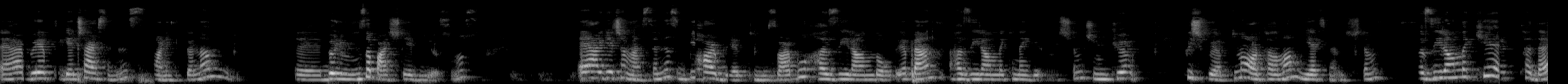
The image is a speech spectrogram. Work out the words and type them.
Eğer bu yapı geçerseniz sonraki dönem e, bölümünüze başlayabiliyorsunuz. Eğer geçemezseniz bir harbi yapımız var. Bu Haziran'da oluyor. Ben Haziran'dakine girmiştim. Çünkü kış yaptığına ortalamam yetmemiştim. Haziran'daki yapıda de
